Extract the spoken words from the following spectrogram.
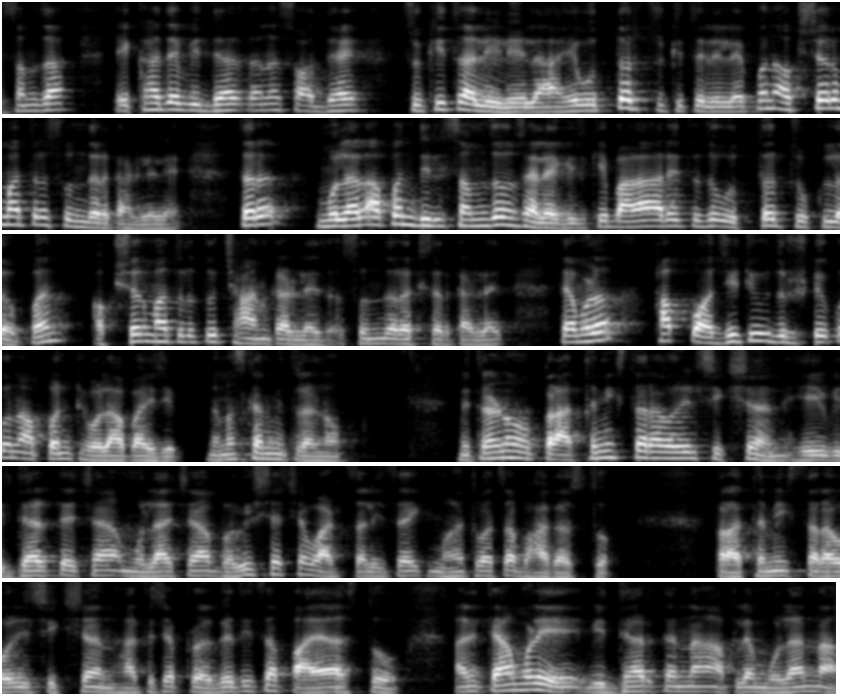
येते समजा एखाद्या विद्यार्थ्यानं स्वाध्याय चुकीचा लिहिलेला आहे उत्तर चुकीचं लिहिलं आहे पण अक्षर मात्र सुंदर काढलेलं आहे. तर मुलाला आपण दिल समजावून सांगायला की बाळा अरे तुझं उत्तर चुकलं पण अक्षर मात्र तू छान काढलाय सुंदर अक्षर काढलाय त्यामुळं हा पॉझिटिव्ह दृष्टिकोन आपण ठेवला पाहिजे. नमस्कार मित्रांनो. मित्रांनो प्राथमिक स्तरावरील शिक्षण हे विद्यार्थ्याच्या मुलाच्या भविष्याच्या वाटचालीचा एक महत्त्वाचा भाग असतो. प्राथमिक स्तरावरील शिक्षण हा त्याच्या प्रगतीचा पाया असतो. आणि त्यामुळे विद्यार्थ्यांना आपल्या मुलांना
